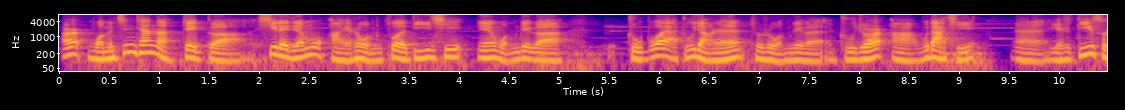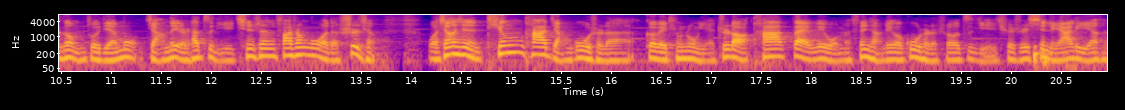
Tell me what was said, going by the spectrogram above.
而我们今天呢，这个系列节目啊，也是我们做的第一期，因为我们这个主播呀、主讲人就是我们这个主角啊，吴大奇，呃，也是第一次跟我们做节目，讲的也是他自己亲身发生过的事情。我相信听他讲故事的各位听众也知道，他在为我们分享这个故事的时候，自己确实心理压力也很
